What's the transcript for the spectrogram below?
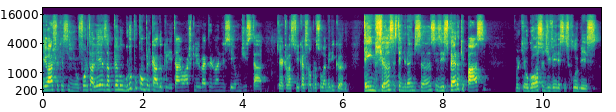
eu acho que assim, o Fortaleza, pelo grupo complicado que ele tá, eu acho que ele vai permanecer onde está, que é a classificação para Sul-Americana. Tem chances, tem grandes chances, e espero que passe, porque eu gosto de ver esses clubes,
